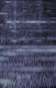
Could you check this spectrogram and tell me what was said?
You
